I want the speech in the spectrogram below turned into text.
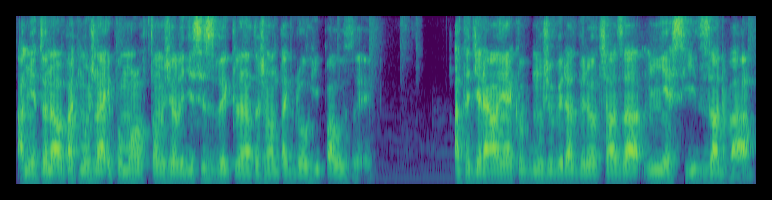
A mě to naopak možná i pomohlo v tom, že lidi si zvykli na to, že mám tak dlouhý pauzy. A teď reálně jako můžu vydat video třeba za měsíc, za dva.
